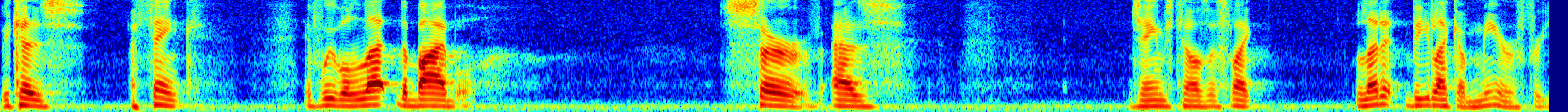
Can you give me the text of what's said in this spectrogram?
Because I think if we will let the Bible serve as James tells us, like, let it be like a mirror for you.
